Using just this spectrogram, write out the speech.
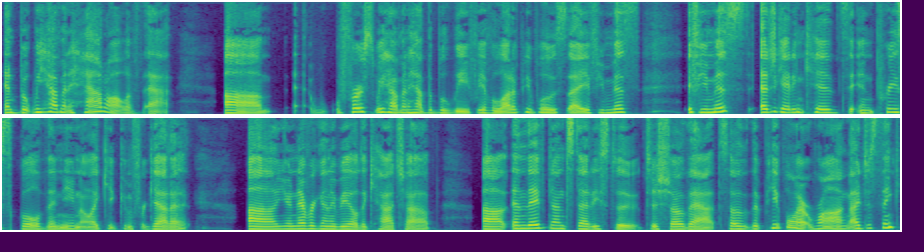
and, but we haven't had all of that. Um, first, we haven't had the belief. We have a lot of people who say if you miss, if you miss educating kids in preschool, then, you know, like you can forget it. Uh, you're never going to be able to catch up. Uh, and they've done studies to, to show that so that people aren't wrong. I just think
